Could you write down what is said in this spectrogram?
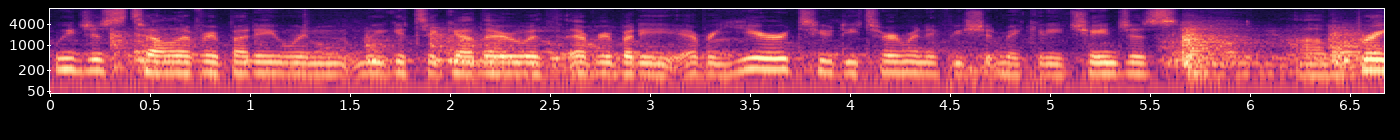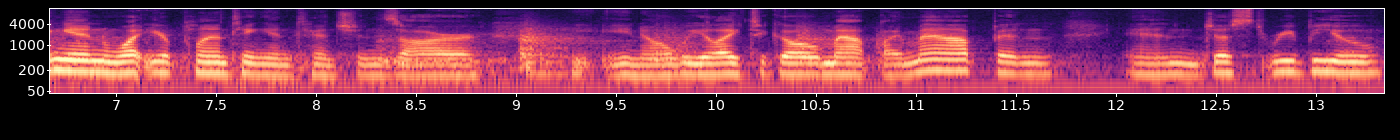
We just tell everybody when we get together with everybody every year to determine if you should make any changes. Uh, bring in what your planting intentions are. You know, we like to go map by map and and just review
